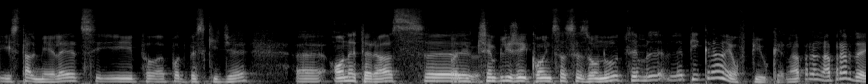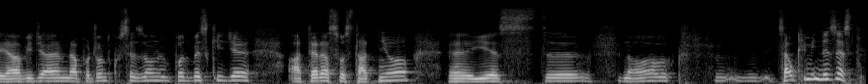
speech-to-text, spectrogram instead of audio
i Stal Mielec i po- pod Beskidzie, e, one teraz, e, Odpaliły. czym bliżej końca sezonu, tym le, lepiej grają w piłkę. Napra naprawdę, ja widziałem na początku sezonu pod Beskidzie, a teraz ostatnio e, jest e, no, całkiem inny zespół.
